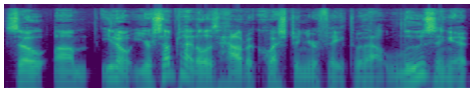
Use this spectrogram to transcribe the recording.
So, um, you know, your subtitle is How to Question Your Faith Without Losing It.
